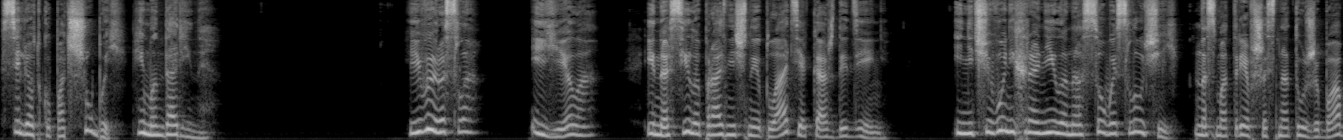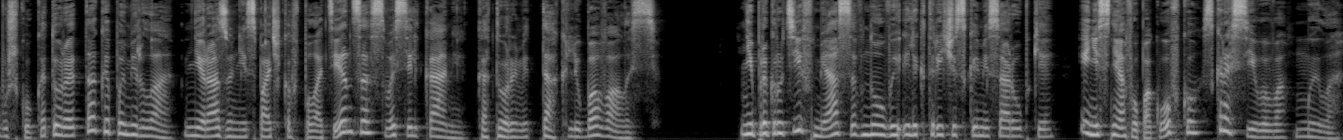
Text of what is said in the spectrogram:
селедку под шубой и мандарины. И выросла, и ела, и носила праздничные платья каждый день. И ничего не хранила на особый случай, насмотревшись на ту же бабушку, которая так и померла, ни разу не испачкав полотенца с васильками, которыми так любовалась. Не прокрутив мясо в новой электрической мясорубке и не сняв упаковку с красивого мыла.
